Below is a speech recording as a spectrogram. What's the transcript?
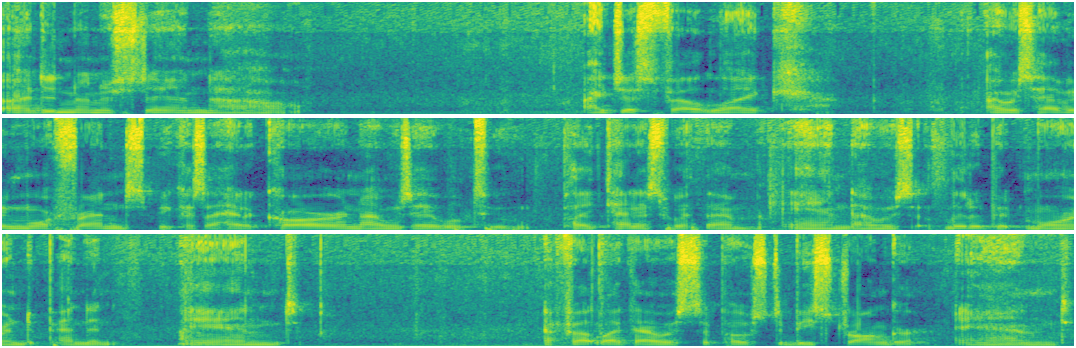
I didn't understand. Uh, I just felt like I was having more friends because I had a car and I was able to play tennis with them, and I was a little bit more independent and. I felt like I was supposed to be stronger, and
